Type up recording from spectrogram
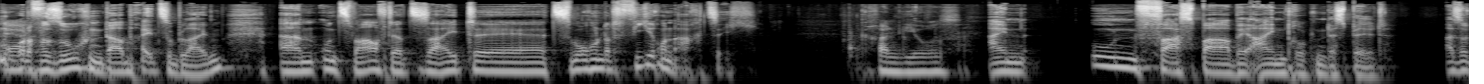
Ja. oder versuchen dabei zu bleiben. Ähm, und zwar auf der Seite 284. Grandios. Ein unfassbar beeindruckendes Bild. Also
